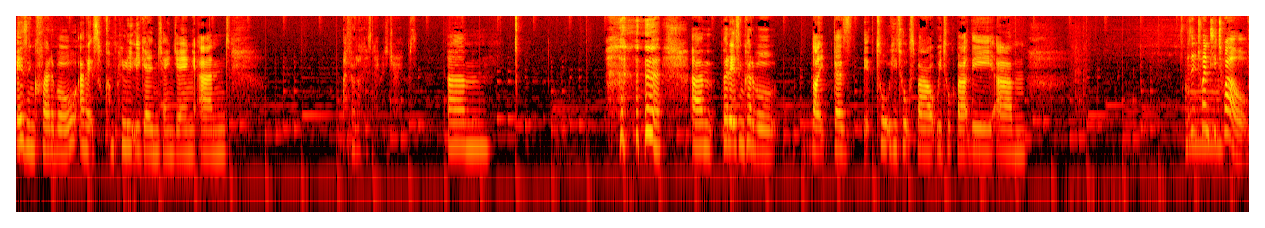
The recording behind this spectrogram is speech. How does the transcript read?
is incredible and it's completely game changing and I feel like his name is James. Um, um, but it's incredible. Like there's it talk he talks about we talk about the um, Was it 2012?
